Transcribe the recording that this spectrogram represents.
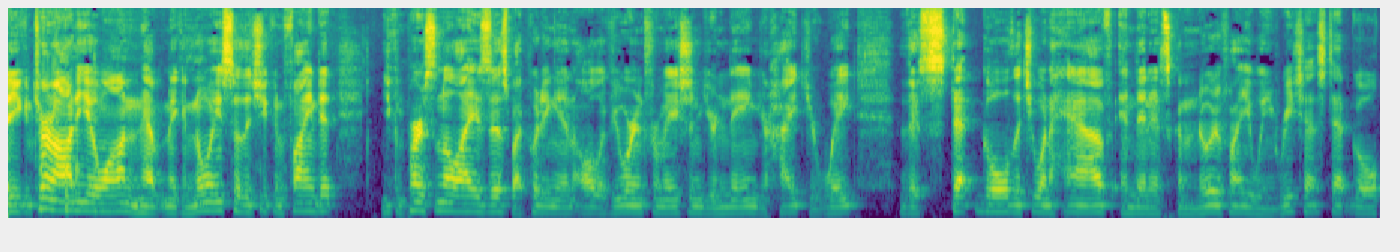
you can turn audio on and have it make a noise so that you can find it You can personalize this by putting in all of your information, your name, your height, your weight, the step goal that you want to have, and then it's going to notify you when you reach that step goal.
